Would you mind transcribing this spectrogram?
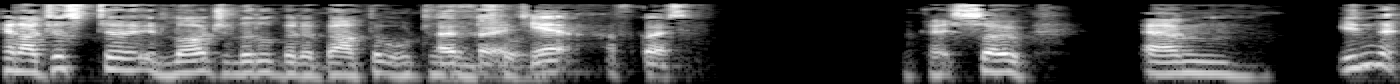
Can I just uh, enlarge a little bit about the autism story? Yeah, of course. Okay, so um, in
